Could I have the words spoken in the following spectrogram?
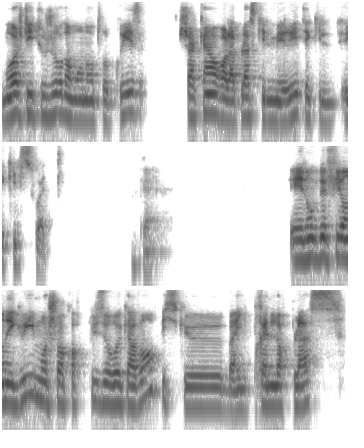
moi, je dis toujours dans mon entreprise, chacun aura la place qu'il mérite et qu'il souhaite. Et donc, de fil en aiguille, moi, je suis encore plus heureux qu'avant puisque ben, ils prennent leur place,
